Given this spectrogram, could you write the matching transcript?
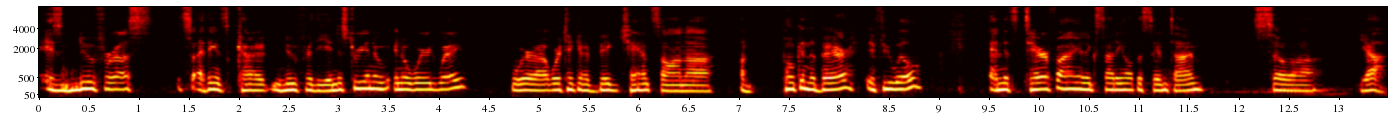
is new for us. It's I think it's kind of new for the industry in a in a weird way. We're uh, we're taking a big chance on uh on poking the bear, if you will, and it's terrifying and exciting all at the same time. So uh yeah,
